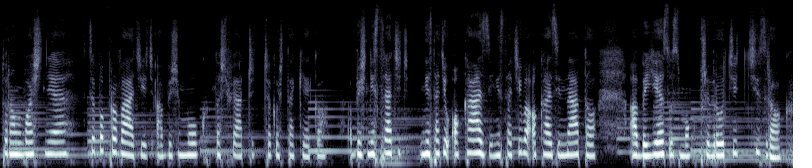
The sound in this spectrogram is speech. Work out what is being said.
którą właśnie chcę poprowadzić, abyś mógł doświadczyć czegoś takiego. Abyś nie, stracić, nie stracił okazji, nie straciła okazji na to, aby Jezus mógł przywrócić Ci wzrok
